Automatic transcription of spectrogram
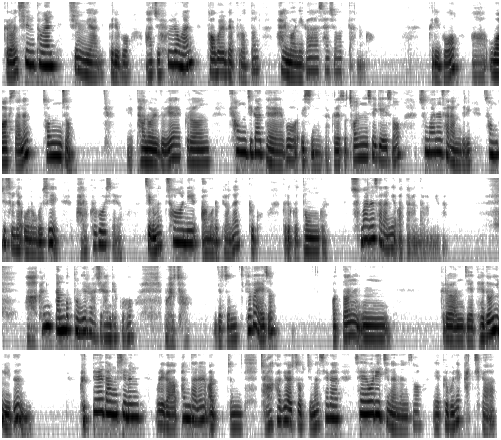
그런 신통한 신묘한 그리고 아주 훌륭한 덕을 베풀었던 할머니가 사셨다는 거. 그리고 어, 모악사는 점점 예, 다놀드의 그런 성지가 되고 있습니다. 그래서 전 세계에서 수많은 사람들이 성지순례 오는 곳이 바로 그곳이에요. 지금은 천일 암으로 변한 그곳 그리고 동굴 수많은 사람이 왔다 간다고 합니다. 아, 그럼 남북 통일은 아직 안 됐고 모르죠. 이제 좀 지켜봐야죠. 어떤 음, 그런 이제 대도인이든 그때 당시는 우리가 판단을 아, 좀 정확하게 할 수 없지만 세가 세월이 지나면서 예, 그분의 가치가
